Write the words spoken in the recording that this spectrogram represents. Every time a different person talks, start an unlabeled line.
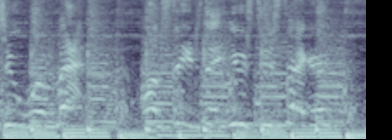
to a mat. On stage they used to stagger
